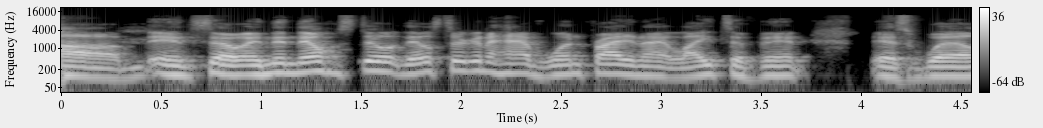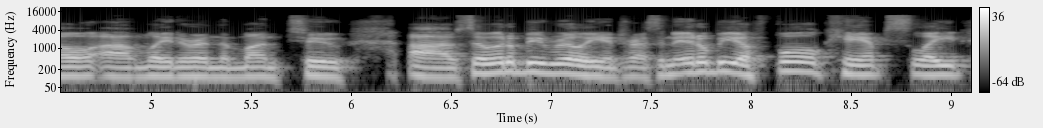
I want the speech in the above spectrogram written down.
Um, and so, and then they'll still they'll still going to have one Friday Night Lights event as well um, later in the month too. Uh, so it'll be really interesting. It'll be a full camp slate.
